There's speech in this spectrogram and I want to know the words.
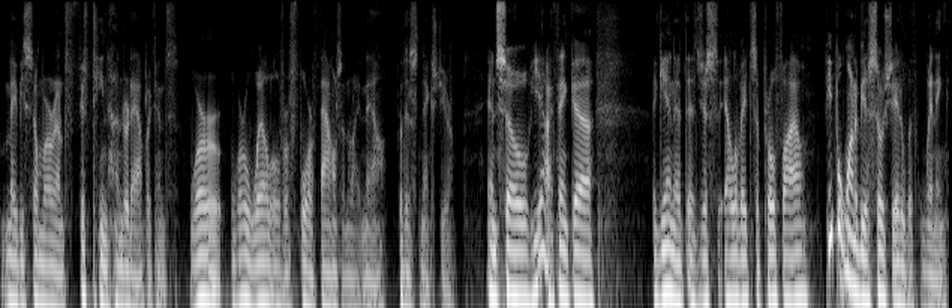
maybe somewhere around fifteen hundred applicants. We're we're well over four thousand right now for this next year, and so yeah, I think uh, again it, it just elevates the profile. people want to be associated with winning.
